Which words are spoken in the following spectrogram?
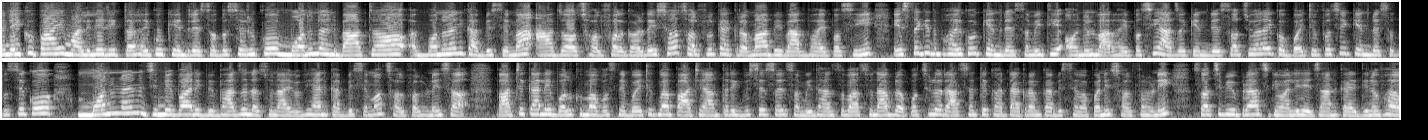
नेकपा एमाले रिक्त रहेको केन्द्रीय सदस्यहरूको मनोनयनबाट मनोनयनका विषयमा आज छलफल गर्दैछ। छलफलका क्रममा विवाद भएपछि स्थगित भएको केन्द्रीय समिति अनुलमा रहेपछि आज केन्द्रीय सचिवालयको बैठकपछि केन्द्रीय सदस्यको मनोनयन जिम्मेवारी विभाजन र चुनाव अभियानका विषयमा छलफल हुनेछ। पार्टी बल्खुमा बस्ने बैठकमा पार्टी आन्तरिक विषयसहित संविधान सभा चुनाव र पछिल्लो राजनैतिक घटनाक्रमका विषयमा पनि छलफल हुने सचिव युवराज गेवालीले जानकारी दिनुभयो।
